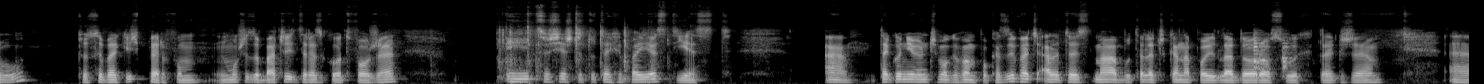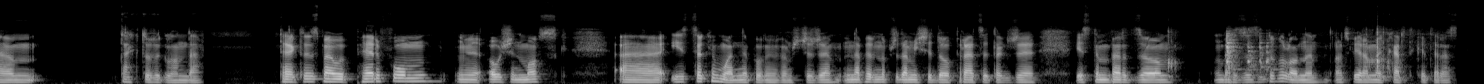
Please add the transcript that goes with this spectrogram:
U, to jest chyba jakiś perfum. Muszę zobaczyć, zaraz go otworzę. I coś jeszcze tutaj chyba jest? Jest. A, tego nie wiem, czy mogę Wam pokazywać, ale to jest mała buteleczka napoju dla dorosłych, także em, tak to wygląda. Tak, to jest mały perfum y, Ocean Mosk. E, Jest całkiem ładny, powiem Wam szczerze. Na pewno przyda mi się do pracy, także jestem bardzo, bardzo zadowolony. Otwieramy kartkę teraz.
